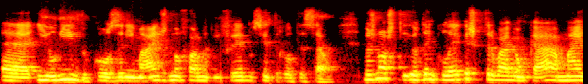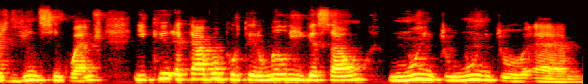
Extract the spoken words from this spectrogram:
eh, e lido com os animais de uma forma diferente no centro de rotação. Mas nós, eu tenho colegas que trabalham cá há mais de 25 anos e que acabam por ter uma ligação muito, muito uh,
